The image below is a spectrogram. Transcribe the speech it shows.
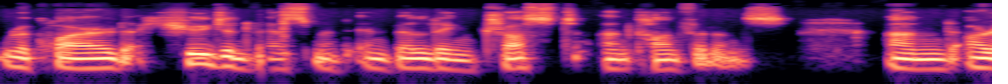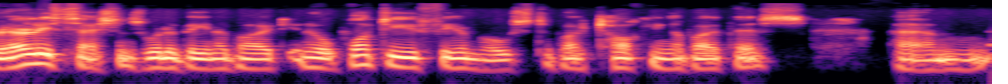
required a huge investment in building trust and confidence. And our early sessions would have been about, you know, what do you fear most about talking about this? um,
